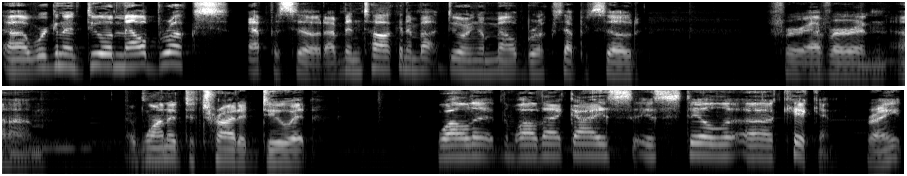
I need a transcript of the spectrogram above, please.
Uh, we're going to do a Mel Brooks episode. I've been talking about doing a Mel Brooks episode forever, and um, I wanted to try to do it while it, while that guy is, is still uh, kicking, right?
